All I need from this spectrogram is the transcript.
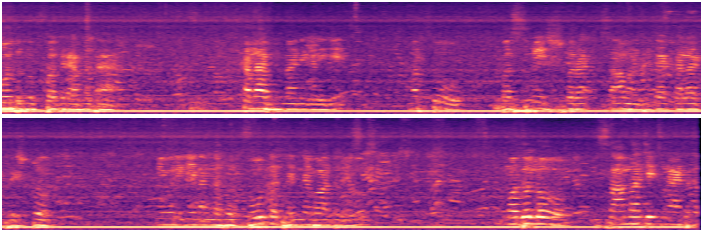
ಬೋದುಗುಪ್ಪ ಗ್ರಾಮದ ಕಲಾಭಿಮಾನಿಗಳಿಗೆ ಮತ್ತು ಬಸವೇಶ್ವರ ಸಾಮಾಜಿಕ ಕಲಾ ಟ್ರಸ್ಟು ಇವರಿಗೆ ನನ್ನ ಹೃತ್ಪೂರ್ವ ಧನ್ಯವಾದಗಳು. ಮೊದಲು ಸಾಮಾಜಿಕ ನಾಟಕ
